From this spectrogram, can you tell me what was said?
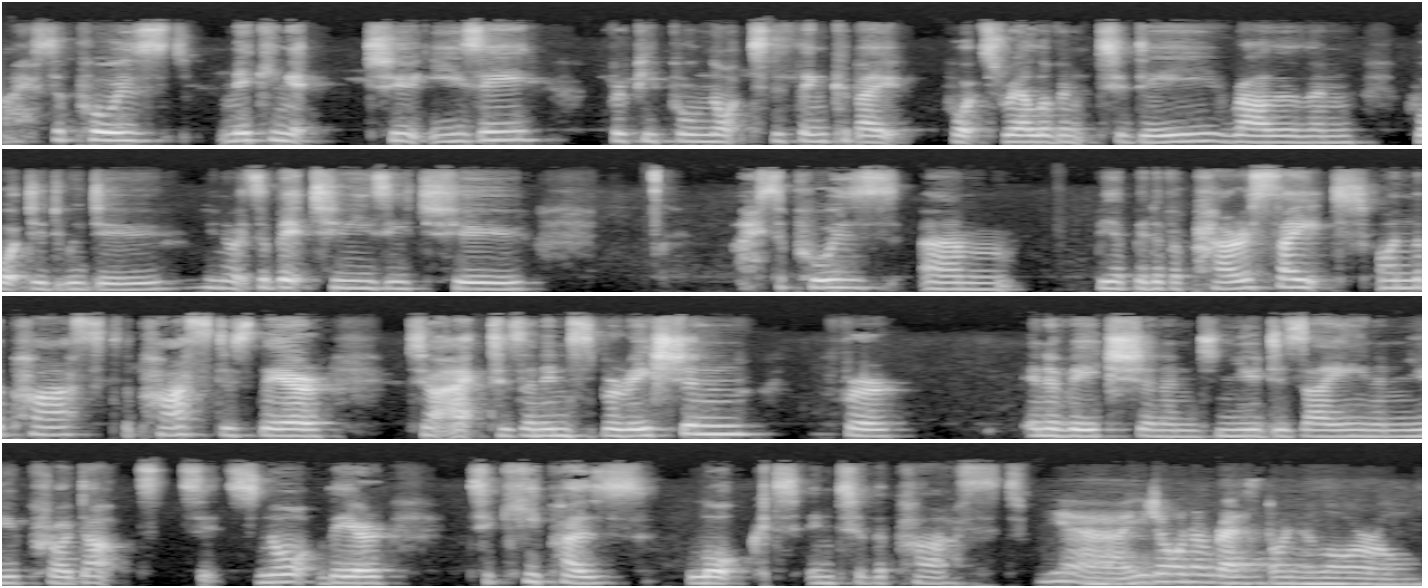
I suppose, making it too easy for people not to think about what's relevant today rather than what did we do. You know, it's a bit too easy to, I suppose, um, be a bit of a parasite on the past. The past is there to act as an inspiration for innovation and new design and new products. It's not there to keep us locked into the past. Yeah, you don't want to rest on your laurels.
